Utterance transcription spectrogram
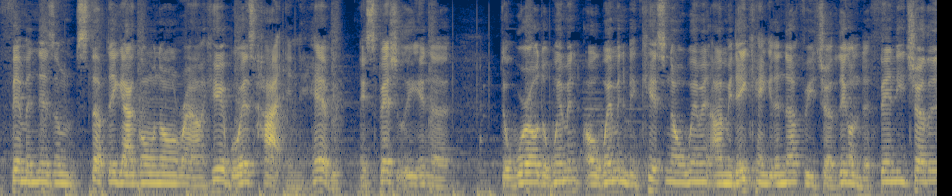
feminism stuff they got going on around here, boy, it's hot and heavy, especially in the the world of women. Oh, women been kissing on women. I mean, they can't get enough for each other. They're gonna defend each other.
